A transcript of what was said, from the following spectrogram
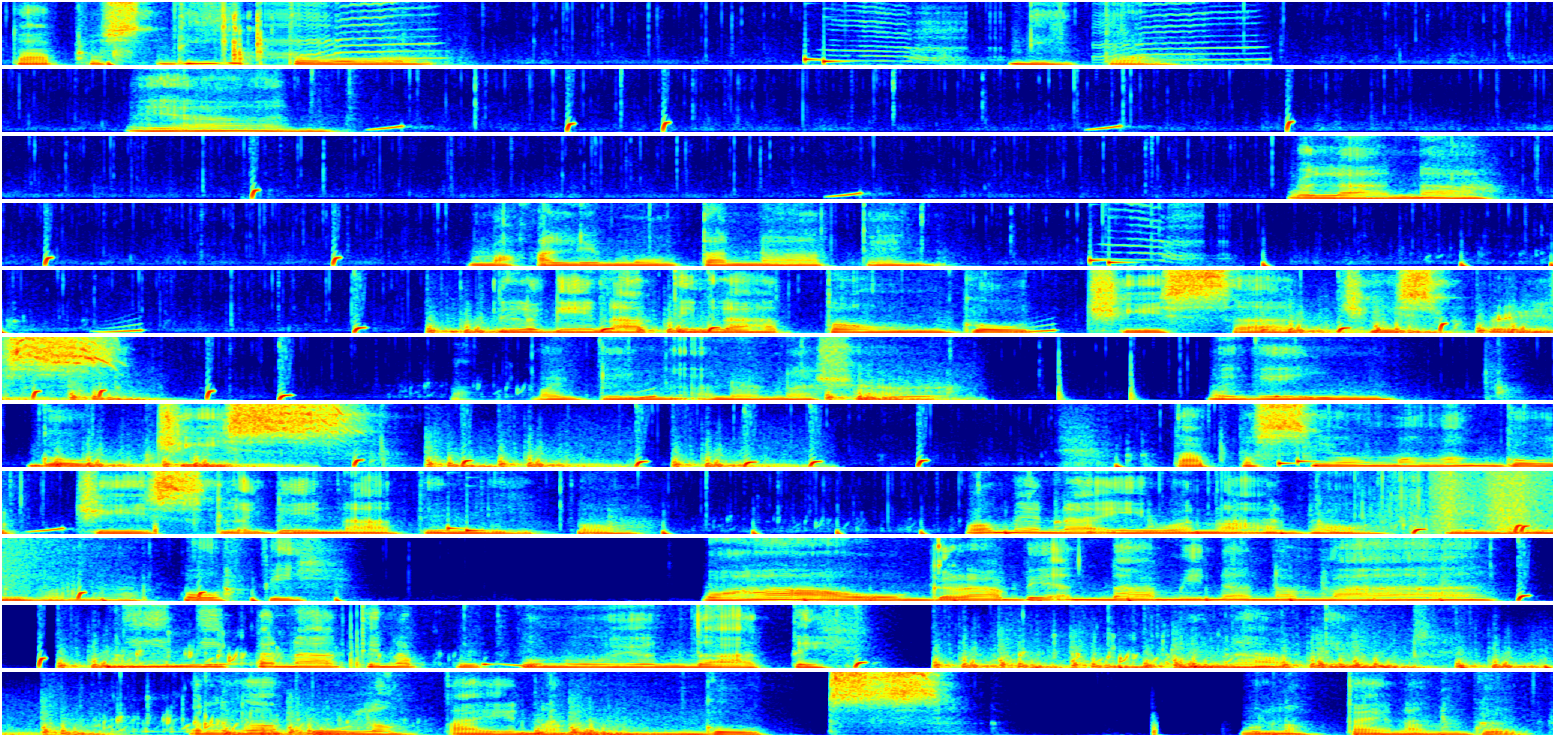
Tapos dito, dito. Ayan. Wala na. Makalimutan natin. Ilagay natin lahat tong goat cheese sa cheese press. Maging ano na siya. Maging goat cheese. Tapos yung mga goat cheese, lagay natin dito. Oh, may naiwan na ano. May naiwan na coffee. Wow, grabe ang dami na naman. Hindi pa natin napupuno yun dati. Hindi natin. Talaga kulang tayo ng goats. Kulang tayo ng goat.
